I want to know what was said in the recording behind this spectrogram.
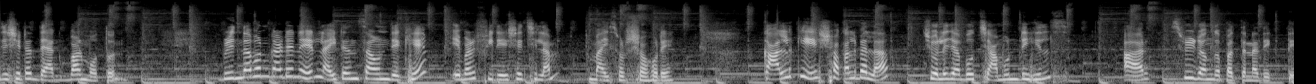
যে সেটা দেখবার মতন। বৃন্দাবন গার্ডেনের লাইট অ্যান্ড সাউন্ড দেখে এবার ফিরে এসেছিলাম মাইসোর শহরে। কালকে সকালবেলা চলে যাব চামুন্ডি হিলস আর শ্রীরঙ্গপত্তনা দেখতে।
